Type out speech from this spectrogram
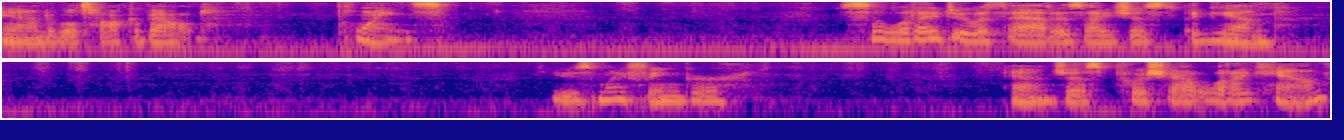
and we'll talk about points. So what I do with that is I just, again, use my finger and just push out what I can.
